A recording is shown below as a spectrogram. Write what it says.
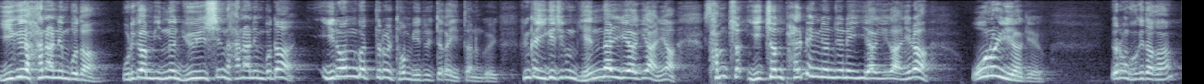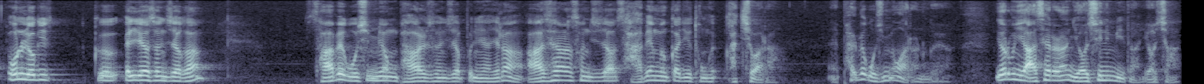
이게 하나님보다 우리가 믿는 유일신 하나님보다 이런 것들을 더 믿을 때가 있다는 거예요. 그러니까 이게 지금 옛날 이야기 아니야. 3천, 2800년 전의 이야기가 아니라 오늘 이야기예요. 여러분 거기다가 오늘 여기 그 엘리야 선지자가 450명 바알 선지자뿐이 아니라 아세라 선지자 400명까지 동, 같이 와라. 850명 와라는 거예요. 여러분 이 아세라는 여신입니다. 여자.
